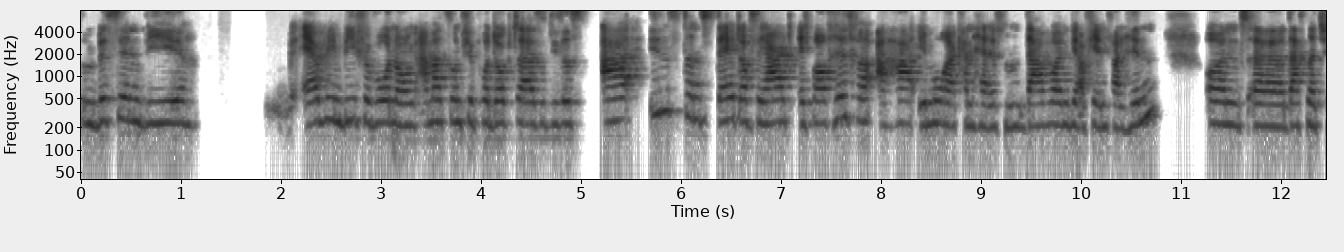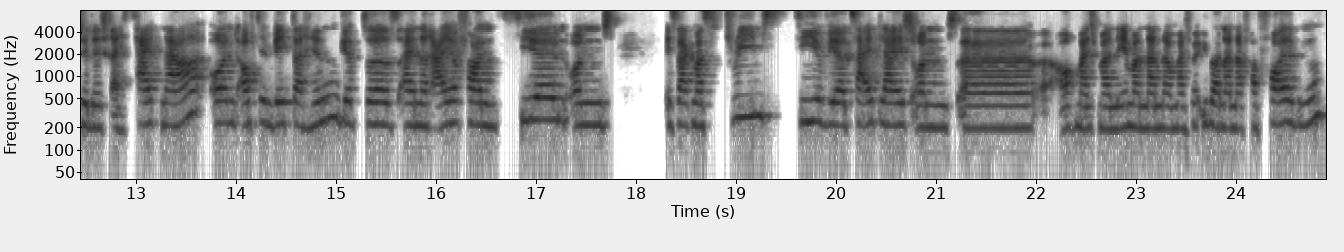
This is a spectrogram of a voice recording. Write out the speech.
so ein bisschen wie Airbnb für Wohnungen, Amazon für Produkte, also dieses ah, Instant State of the Art, ich brauche Hilfe, aha, Emora kann helfen. Da wollen wir auf jeden Fall hin und äh, das natürlich recht zeitnah. Und auf dem Weg dahin gibt es eine Reihe von Zielen und ich sag mal Streams, die wir zeitgleich und äh, auch manchmal nebeneinander, manchmal übereinander verfolgen.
